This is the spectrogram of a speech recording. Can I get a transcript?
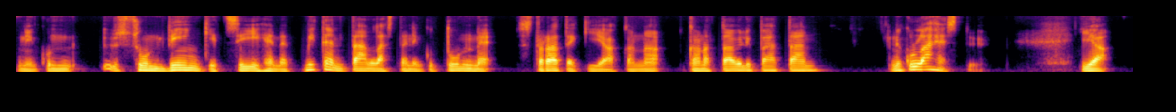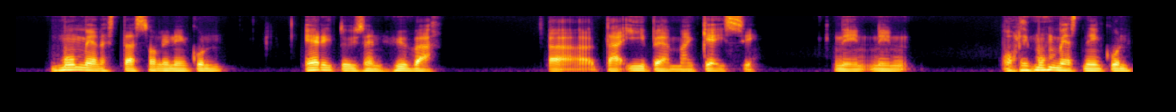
niin kuin sun vinkit siihen, että miten tällaista niin kuin tunnestrategiaa kannattaa ylipäätään niin kuin lähestyä. Ja mun mielestä tässä oli niin kuin erityisen hyvä tämä IBM-keissi, niin, niin oli mun mielestä niin kuin,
